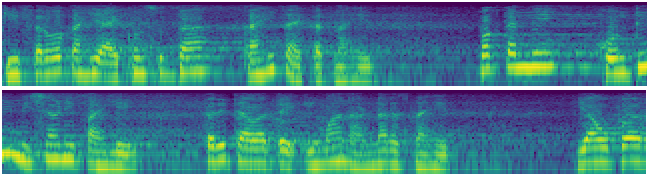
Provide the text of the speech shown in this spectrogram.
की सर्व काही ऐकून सुद्धा काहीच ऐकत नाहीत. मग त्यांनी कोणतीही निशाणी पाहिली तरी त्यावर ते इमान आणणारच नाहीत. या उपर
